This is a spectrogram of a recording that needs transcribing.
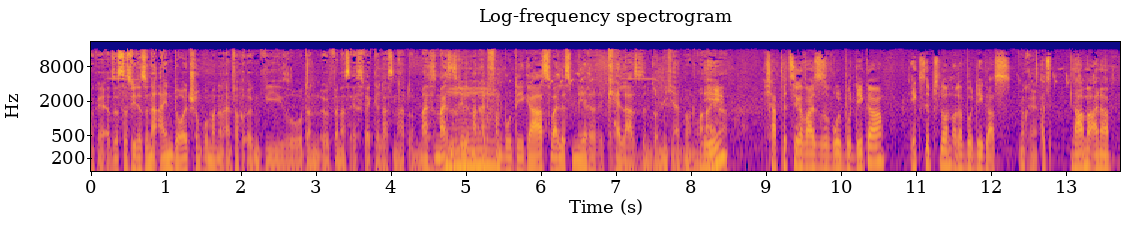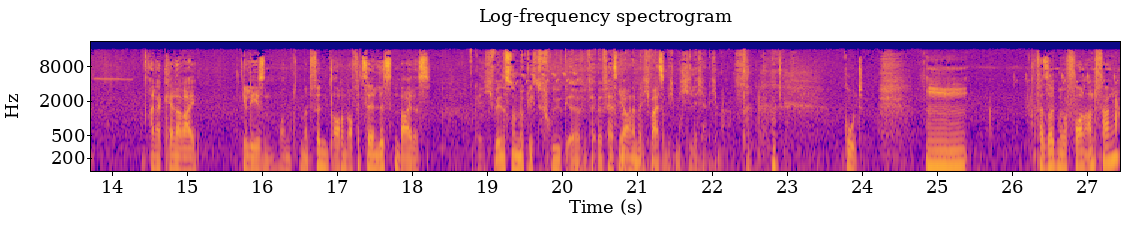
Okay, also ist das wieder so eine Eindeutschung, wo man dann einfach irgendwie so dann irgendwann das S weggelassen hat. Und meistens, meistens redet man halt von Bodegas, weil es mehrere Keller sind und nicht einfach nur Nee, einer. ich habe witzigerweise sowohl Bodega XY oder Bodegas Okay. als Name einer, einer Kellerei gelesen. Und man findet auch in offiziellen Listen beides. okay. Ich will es nur möglichst früh äh, fe- festmachen, Ja. damit ich weiß, ob ich mich lächerlich mache. Gut. Hm, da sollten wir vorne anfangen.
